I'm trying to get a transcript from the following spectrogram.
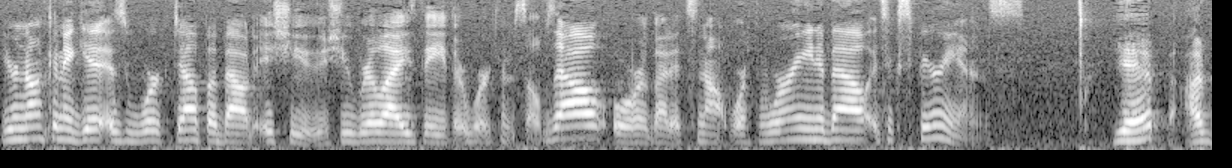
you're not going to get as worked up about issues. You realize they either work themselves out or that it's not worth worrying about. It's experience. Yep, I'm,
